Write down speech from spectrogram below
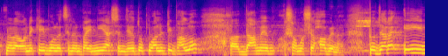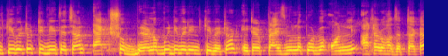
আপনারা অনেকেই বলেছিলেন, ভাই, নিয়ে আসেন, যেহেতু কোয়ালিটি ভালো দামে সমস্যা হবে না। তো যারা এই ইনকিউবেটরটি নিতে চান, একশো বিরানব্বই ডিমের ইনকিউবেটর এটার প্রাইস মূল্য পড়বে অনলি আঠারো হাজার টাকা।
